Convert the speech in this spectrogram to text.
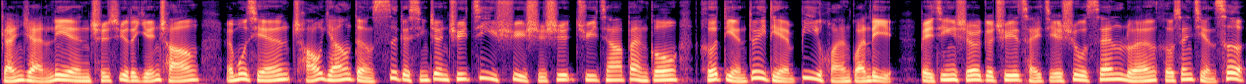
感染链持续的延长。而目前朝阳等四个行政区继续实施居家办公和点对点闭环管理。北京十二个区才结束三轮核酸检测，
